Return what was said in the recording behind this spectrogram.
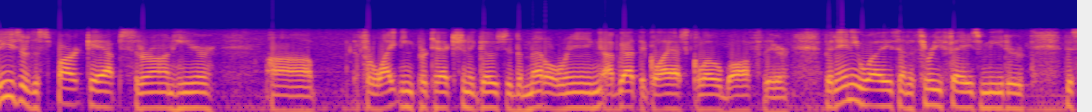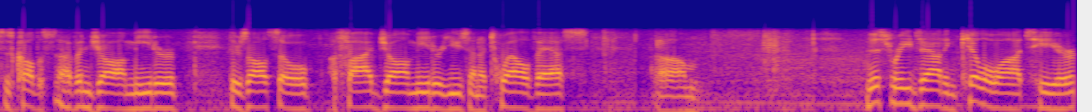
These are the spark gaps that are on here. Uh, for lightning protection, it goes to the metal ring. I've got the glass globe off there. But anyways, on a three-phase meter, this is called a seven-jaw meter. There's also a five-jaw meter using a 12S. Um, this reads out in kilowatts here,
